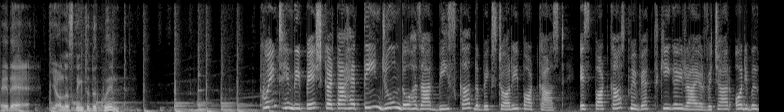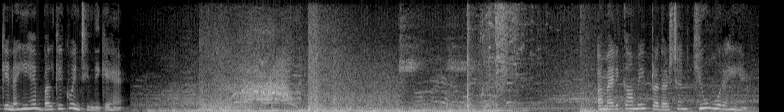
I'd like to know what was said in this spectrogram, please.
Hey there, you're listening to The Quint. हिंदी पेश करता है 3 जून 2020 का द बिग स्टोरी पॉडकास्ट इस पॉडकास्ट में व्यक्त की गई राय और विचार ऑडिबल के नहीं हैं बल्कि क्विंट हिंदी के हैं। अमेरिका में प्रदर्शन क्यों हो रहे हैं?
